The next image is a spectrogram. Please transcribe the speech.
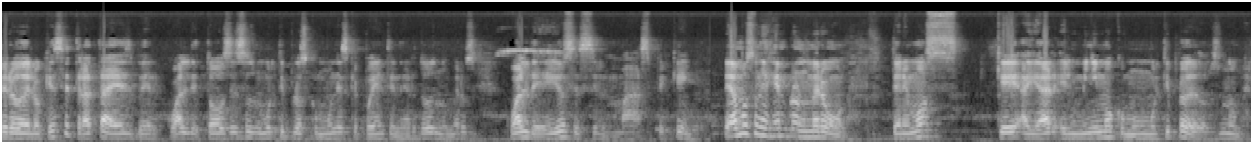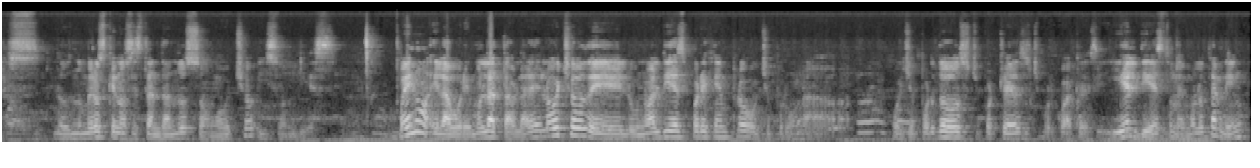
Pero de lo que se trata es ver cuál de todos esos múltiplos comunes que pueden tener dos números, cuál de ellos es el más pequeño. Veamos un ejemplo número uno. Tenemos que hallar el mínimo común múltiplo de dos números. Los números que nos están dando son 8 y son 10. Bueno, elaboremos la tabla del 8 del 1 al 10, por ejemplo, 8 por 1 8 por 2, 8 por 3, 8 por 4, y el 10 tomémoslo también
